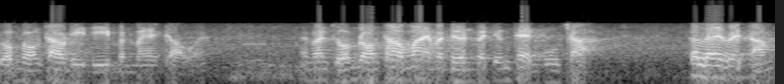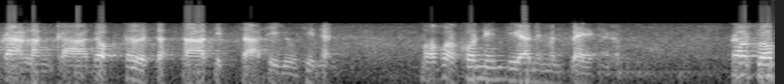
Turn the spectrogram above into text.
สวมรองเท้าดีๆ มันไม่ให้เข้าอะมันสวมรองเท้าไม้มันเดินไปถึงแท่นบูชา ก็เลยไปถามพระลังกาด็อกเตอร์สัตตาติดสาที่อยู่ที่นั่นบอกว่าคนอินเดียนี่มันแปลกนะครับ เราสวม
